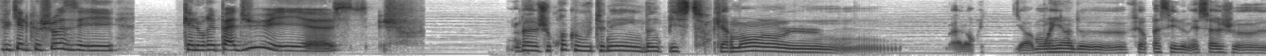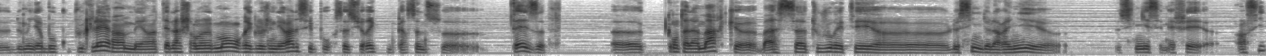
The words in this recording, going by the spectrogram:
vu quelque chose et qu'elle aurait pas dû et. euh, Bah, je crois que vous tenez une bonne piste. Clairement, alors il y a moyen de faire passer le message euh, de manière beaucoup plus claire, hein, mais un tel acharnement, en règle générale, c'est pour s'assurer qu'une personne se taise. Euh, quant à la marque, euh, bah, ça a toujours été euh, le signe de l'araignée euh, de signer ses méfaits euh, ainsi.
